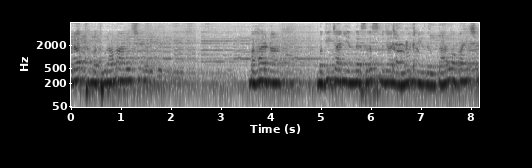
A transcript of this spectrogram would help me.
રથ મથુરામાં આવે છે. બહારના બગીચાની અંદર સરસ મજાના ભવનની અંદર ઉતારો અપાય છે.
